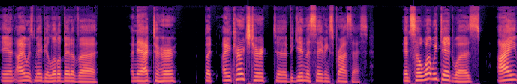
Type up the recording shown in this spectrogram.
And I was maybe a little bit of a, a nag to her, but I encouraged her to begin the savings process. And so what we did was I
